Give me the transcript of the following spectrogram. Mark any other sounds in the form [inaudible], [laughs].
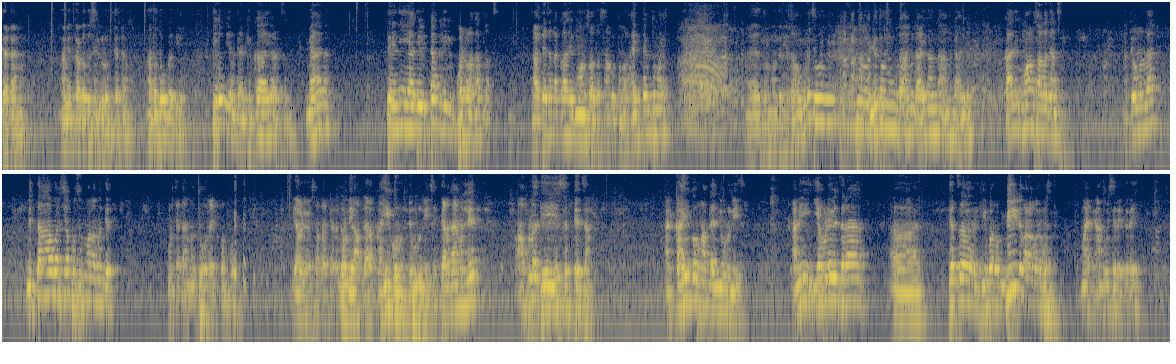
त्या टायमात अमित काका दुसरीकडे होते त्या टायमात आता दोघं बी तिघं बी होते आणखी काही अडचण नाही. मी आहे ना त्यांनी यादी टाकली की घोटाळा घातलाच. हा, त्याच्यातला काल एक माणूस होता सांगू तुम्हाला. हाईट टाईम तुम्हाला? दोन तुम्ही म्हणता येतं अवघडच आहे हो. बोलू, येतो मग ऐका ना, दहा मिनिटं ऐका काल एक माणूस आला त्यांचा आणि तो म्हणला मी दहा वर्षापासून मला म्हणते पुढच्या टायमाला तो राईट पंप यावेळी वेळेस आता त्याला जाऊ दे आपल्याला काही करून निवडून यायचं त्याला काय म्हणले आपलं ध्येय सत्तेत जा आणि काही करून आपल्याला निवडून यायचं आणि एवढ्या वेळेस जरा त्याचं हे बरोबर मिरिट बरोबर बसतं माहिती आज उशीर येतं रे.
